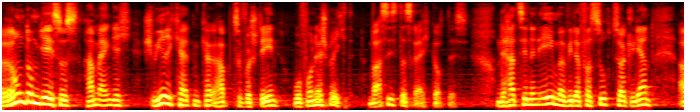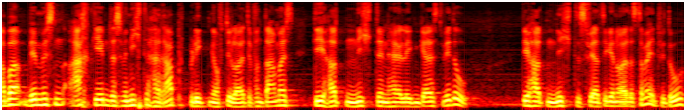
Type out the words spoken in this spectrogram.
rund um Jesus haben eigentlich Schwierigkeiten gehabt zu verstehen, wovon er spricht. Was ist das Reich Gottes? Und er hat es ihnen eh immer wieder versucht zu erklären. Aber wir müssen Acht geben, dass wir nicht herabblicken auf die Leute von damals. Die hatten nicht den Heiligen Geist wie du. Die hatten nicht das fertige Neue Testament wie du.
